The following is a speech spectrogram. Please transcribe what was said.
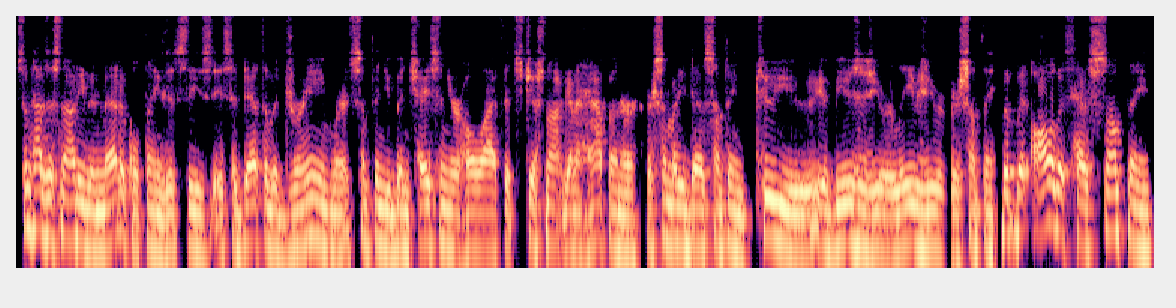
sometimes it's not even medical things. It's these, it's a death of a dream or it's something you've been chasing your whole life that's just not going to happen or, or somebody does something to you, abuses you or leaves you or something. But, but all of us have something,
